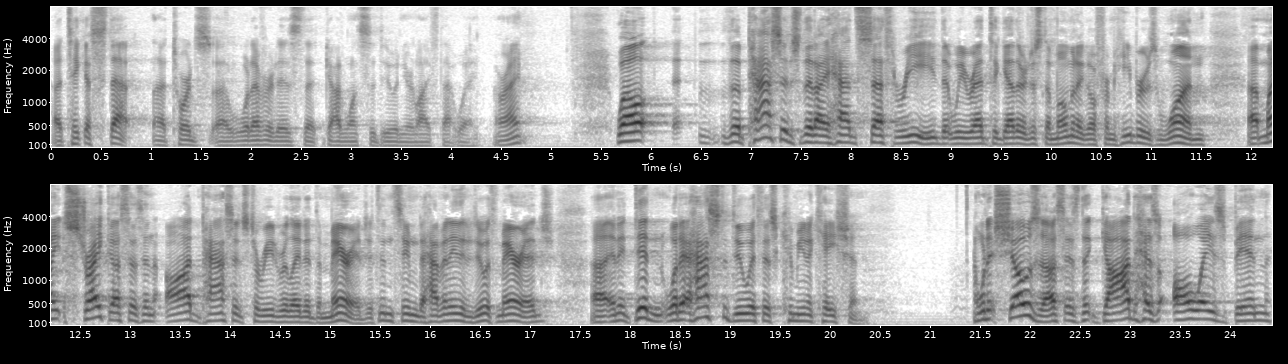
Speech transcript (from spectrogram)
uh, take a step uh, towards uh, whatever it is that God wants to do in your life that way. All right? Well, the passage that I had Seth read that we read together just a moment ago from Hebrews 1 uh, might strike us as an odd passage to read related to marriage. It didn't seem to have anything to do with marriage, uh, and it didn't. What it has to do with is communication. What it shows us is that God has always been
